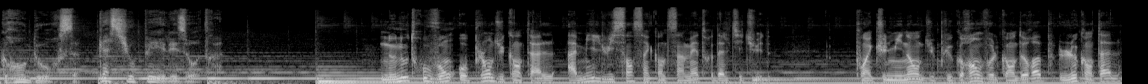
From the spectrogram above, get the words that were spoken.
Grand Ours, Cassiopée et les autres. Nous nous trouvons au plomb du Cantal, à 1855 mètres d'altitude. Point culminant du plus grand volcan d'Europe, le Cantal,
